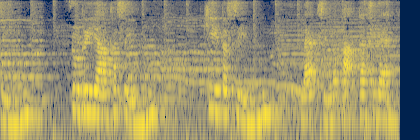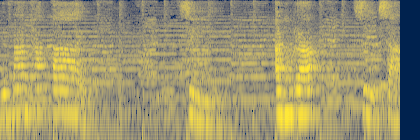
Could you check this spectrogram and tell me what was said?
ศิลป์ดุริยางคศิลป์คีตศิลป์และศิลปะการแสดงพื้นบ้านภาคใต้ 4. อนุรักษ์ สืบสา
